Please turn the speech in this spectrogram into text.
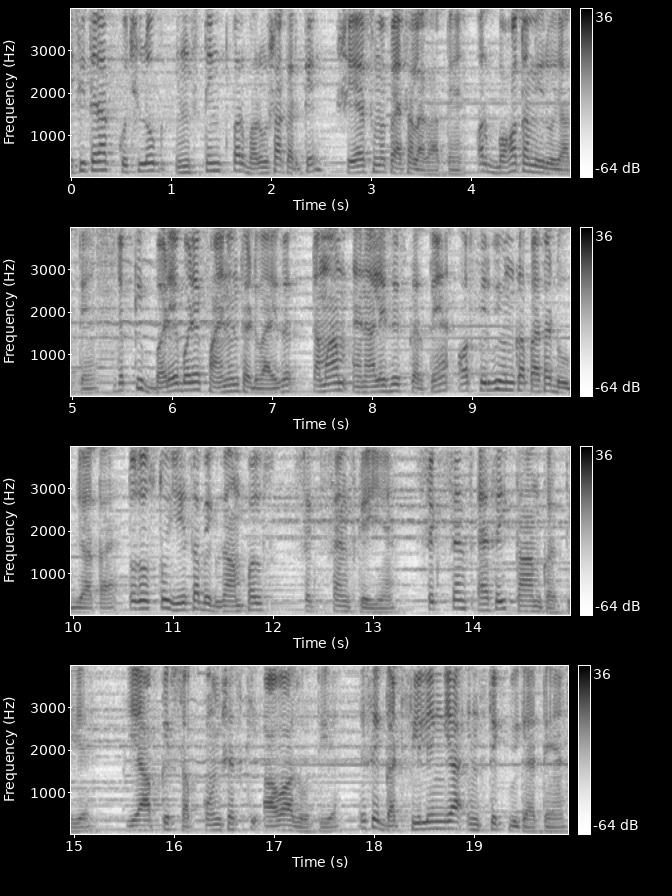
इसी तरह कुछ लोग इंस्टिंक्ट पर भरोसा करके शेयर्स में पैसा लगाते हैं और बहुत अमीर हो जाते हैं, जबकि बड़े बड़े फाइनेंस एडवाइजर तमाम एनालिसिस करते हैं और फिर भी उनका पैसा डूब जाता है। तो दोस्तों, ये सब एग्जाम्पल्स सिक्स सेंस के ही हैं। सिक्स सेंस ऐसे ही काम करती है। ये आपके सबकॉन्शियस की आवाज़ होती है। इसे गट फीलिंग या इंस्टिक भी कहते हैं।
